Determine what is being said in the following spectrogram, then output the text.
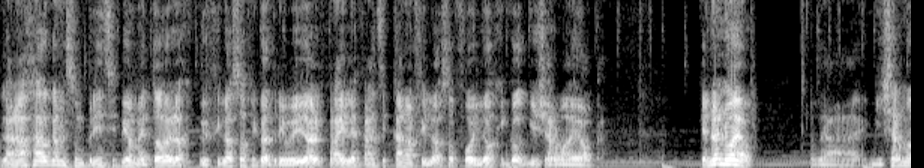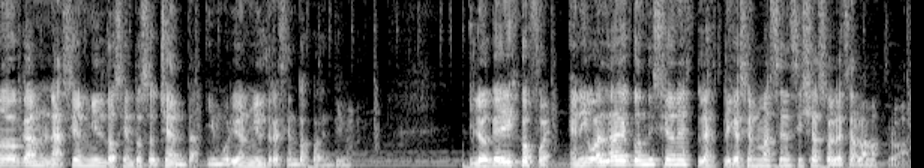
La navaja de Ockham es un principio metodológico y filosófico atribuido al fraile franciscano, filósofo y lógico Guillermo de Ockham. Que no es nuevo. O sea, Guillermo de Ockham nació en 1280 y murió en 1349. Y lo que dijo fue, en igualdad de condiciones, la explicación más sencilla suele ser la más probable.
